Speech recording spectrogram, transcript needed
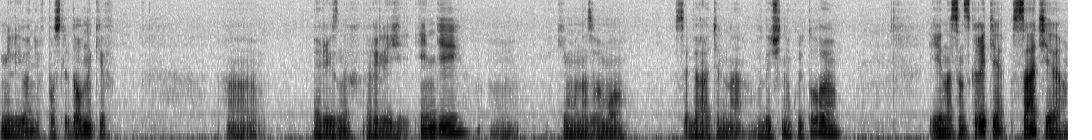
мільйонів послідовників різних релігій Індії, які ми назвемо собирательно ведичною культурою. І на санскриті сатія,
